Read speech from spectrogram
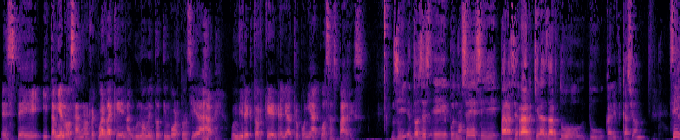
Este, y también, o sea, nos recuerda que en algún momento Tim Burton sí era un director que en realidad proponía cosas padres. Sí, entonces, eh, pues no sé si para cerrar quieras dar tu, tu calificación. Sí,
